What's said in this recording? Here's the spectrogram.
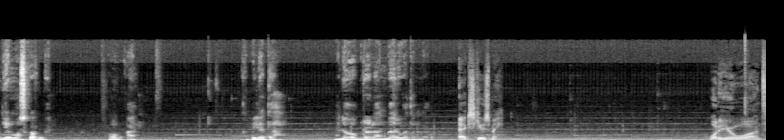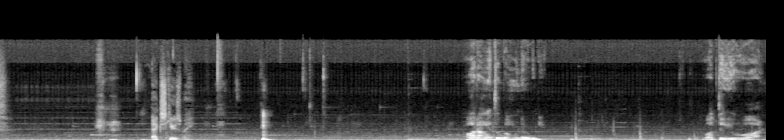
dia Moskov bukan? Oh bukan. Tapi lihat lah ada obrolan baru atau enggak? Excuse me. What do you want? Excuse me. Orangnya tuh bangunnya begini. What do you want?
